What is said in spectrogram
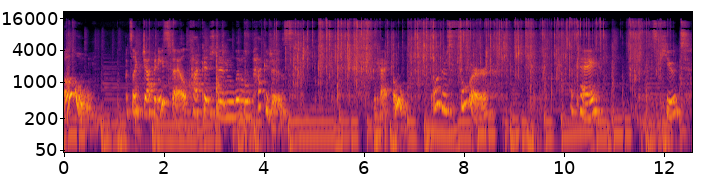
Oh, it's like Japanese style, packaged in little packages. Okay, oh, oh, there's four. Okay, it's cute.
